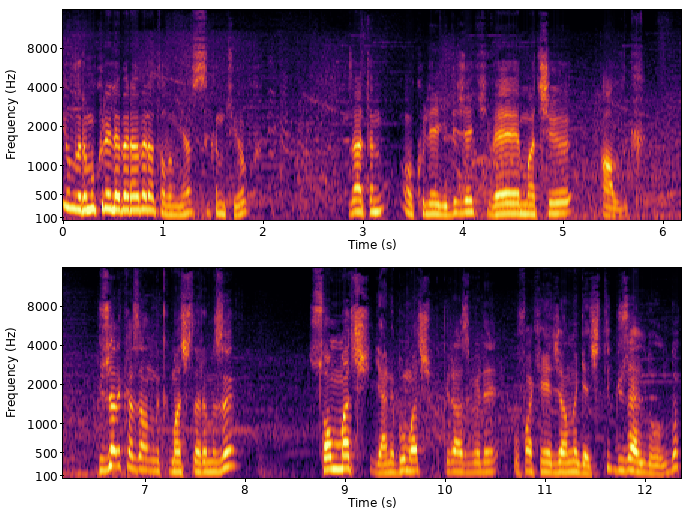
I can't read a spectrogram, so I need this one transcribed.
Yıldırımı kuleyle beraber atalım ya. Sıkıntı yok. Zaten o kuleye gidecek ve maçı aldık. Güzel kazandık maçlarımızı. Son maç yani bu maç biraz böyle ufak heyecanlı geçti. Güzel de oldu.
